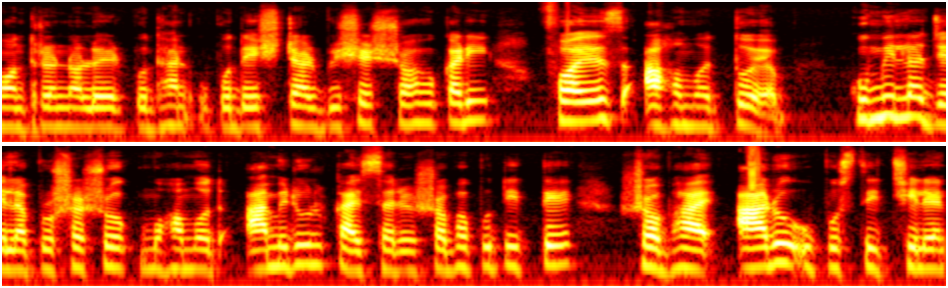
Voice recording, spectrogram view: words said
মন্ত্রণালয়ের প্রধান উপদেষ্টার বিশেষ সহকারী ফয়েজ আহমদ তৈয়ব কুমিল্লা জেলা প্রশাসক মোহাম্মদ আমিরুল কায়সারের সভাপতিত্বে সভায় আরও উপস্থিত ছিলেন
